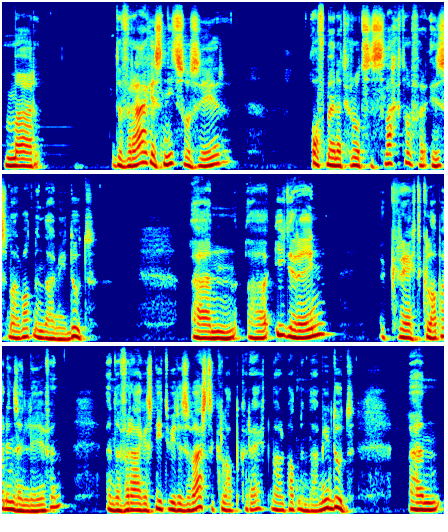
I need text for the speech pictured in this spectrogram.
Maar de vraag is niet zozeer of men het grootste slachtoffer is, maar wat men daarmee doet. En uh, iedereen krijgt klappen in zijn leven. En de vraag is niet wie de zwaarste klap krijgt, maar wat men daarmee doet. En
